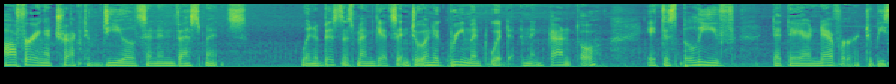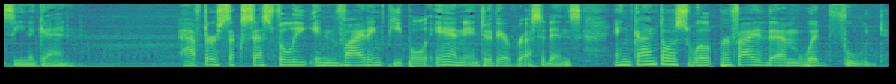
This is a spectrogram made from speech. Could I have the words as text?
offering attractive deals and investments. When a businessman gets into an agreement with an encanto, it is believed that they are never to be seen again. After successfully inviting people in into their residence, encantos will provide them with food.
